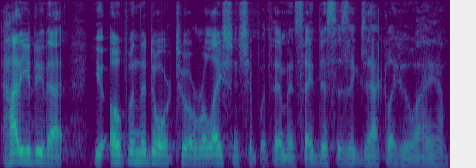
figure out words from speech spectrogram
How do you do that? You open the door to a relationship with Him and say, This is exactly who I am.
